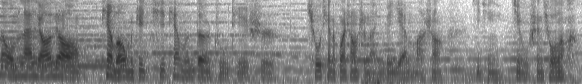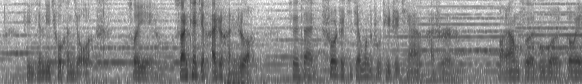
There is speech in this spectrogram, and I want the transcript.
那我们来聊聊天文。我们这期天文的主题是秋天的观赏指南，因为也马上已经进入深秋了嘛，这已经立秋很久了。所以虽然天气还是很热，所以在说这期节目的主题之前，还是老样子。如果各位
